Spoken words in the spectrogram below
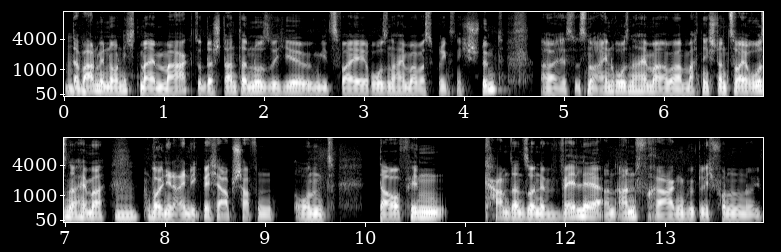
Mhm. Da waren wir noch nicht mal im Markt und da stand dann nur so hier irgendwie zwei Rosenheimer, was übrigens nicht stimmt. Äh, es ist nur ein Rosenheimer, aber macht nicht, stand zwei Rosenheimer, mhm. wollen den Einwegbecher abschaffen. Und daraufhin kam dann so eine Welle an Anfragen, wirklich von,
